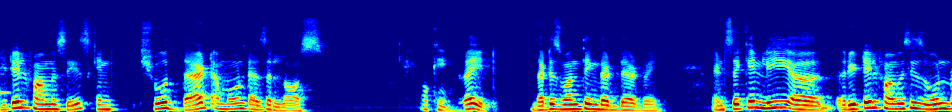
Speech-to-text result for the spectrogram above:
retail pharmacies can show that amount as a loss. Okay. Right. That is one thing that they are doing and secondly uh, retail pharmacies won't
